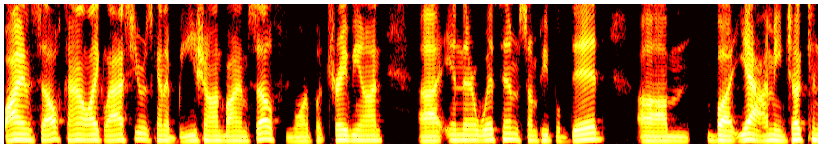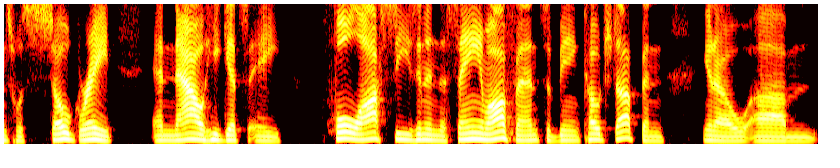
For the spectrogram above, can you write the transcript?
by himself, kind of like last year was kind of Bijan by himself. If you want to put TreVeyon uh, in there with him, some people did. Um, but yeah, I mean, Judkins was so great, and now he gets a full off season in the same offense of being coached up, and you know, um,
